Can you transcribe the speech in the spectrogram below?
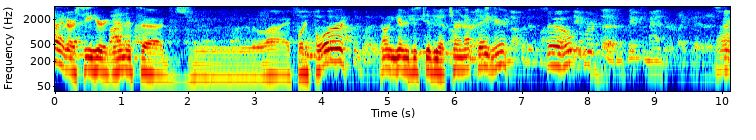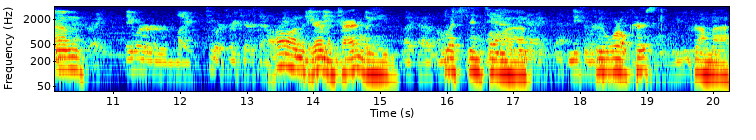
All right, RC here again. It's uh, July 44. I'm going to just give you a turn update here. So, They weren't the big commander, like the, the Um, commander, right? They were like two or three tiers down. all on the German turn, we like, uh, blitzed into uh, were- through Oral Kursk from uh,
